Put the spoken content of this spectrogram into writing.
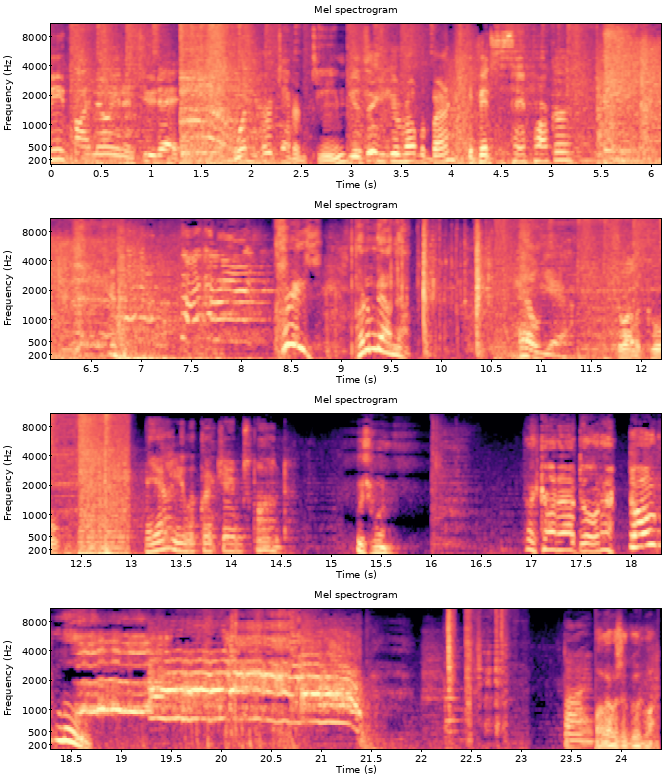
Need five million in two days. Wouldn't hurt to have a team. You think you can rob a bank? If it's the same Parker, Freeze! Put him down now. hell yeah. Do I look cool? Yeah, you look like James Bond. Which one? I got our daughter. Don't move. Bye. Well, that was a good one.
